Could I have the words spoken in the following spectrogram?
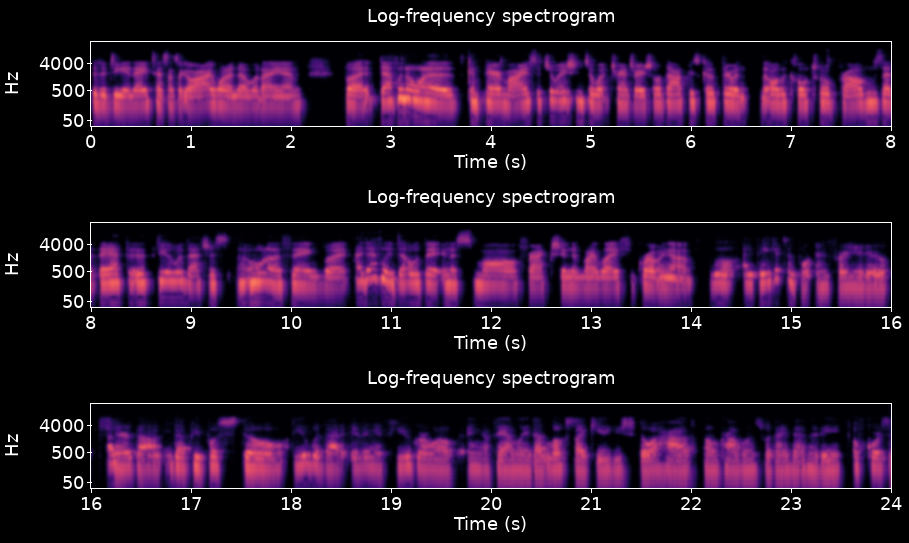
did a DNA test. I was like, oh, I want to know what I am but definitely don't want to compare my situation to what transracial adoptees go through and all the cultural problems that they have to deal with. That's just a whole other thing. But I definitely dealt with it in a small fraction of my life growing up. Well, I think it's important for you to share that that people still deal with that even if you grow up in a family that looks like you, you still have some problems with identity. Of course,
